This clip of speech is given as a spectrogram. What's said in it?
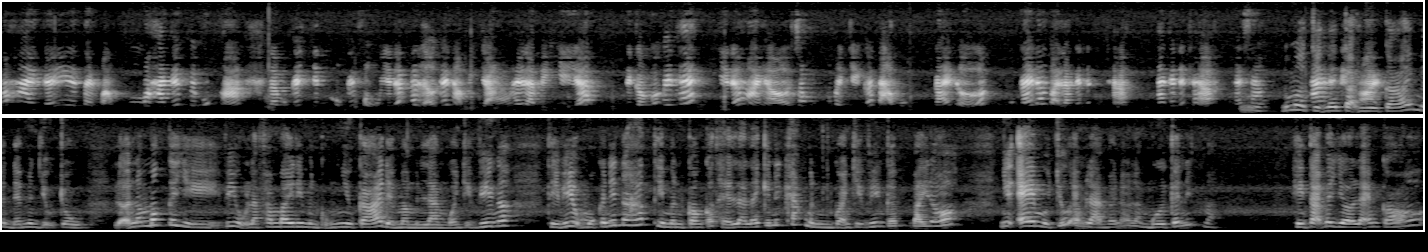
có hai cái tài khoản hai cái facebook hả là một cái chính một cái phụ gì đó cái lỡ cái nào bị chặn hay là bị gì á thì còn có cái khác gì đó mà hở xong rồi chị có tạo một cái nữa một cái đó gọi là cái nick hả hai cái nick hả hay sao đúng rồi chị nên tạo nhiều cái mình để mình dự trù. Lỡ nó mất cái gì ví dụ là fanpage đi mình cũng nhiều cái để mà mình làm quản trị viên á. Thì ví dụ một cái nick nó hết thì mình còn có thể là lấy cái nick khác mình quản trị viên cái page đó. Như em hồi trước em làm phải nói là 10 cái nick mà. Hiện tại bây giờ là em có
